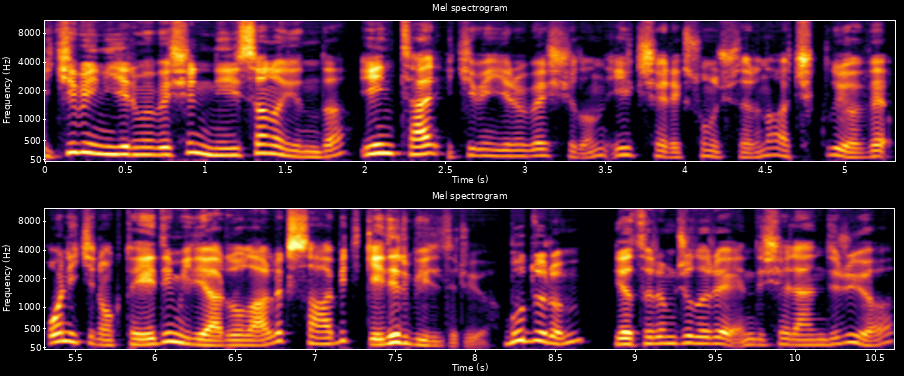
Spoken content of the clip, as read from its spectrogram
2025'in Nisan ayında Intel 2025 yılının ilk çeyrek sonuçlarını açıklıyor ve 12.7 milyar dolarlık sabit gelir bildiriyor. Bu durum yatırımcıları endişelendiriyor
